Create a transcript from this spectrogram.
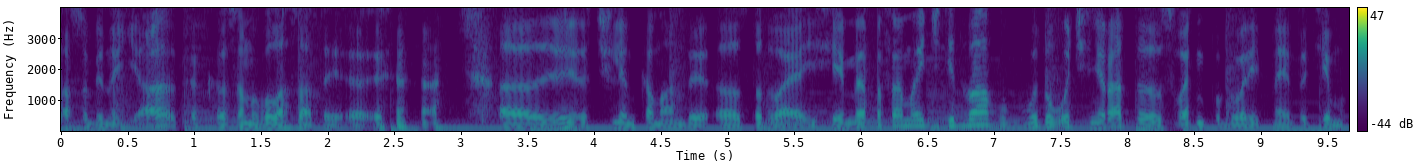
особенно я, как самый волосатый э, член команды э, 102 и 7 FM HD2. Буду очень рад с вами поговорить на эту тему.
